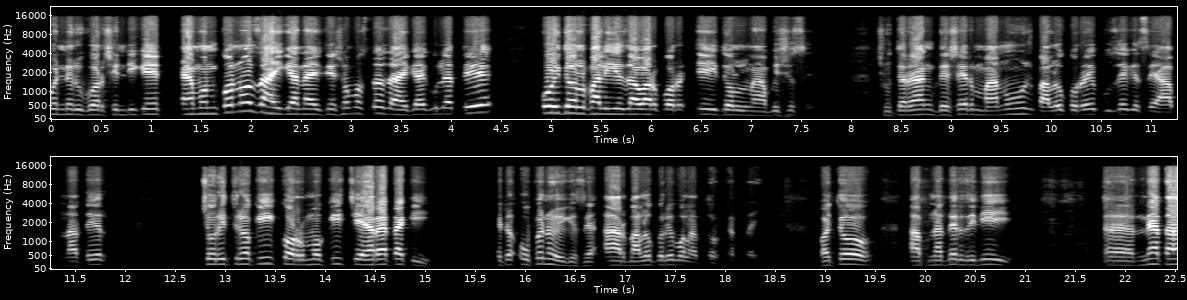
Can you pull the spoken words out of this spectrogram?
পণ্যের উপর সিন্ডিকেট এমন কোনো জায়গা নাই যে সমস্ত জায়গাগুলোতে ওই দল পালিয়ে যাওয়ার পর এই দল না বসেছে। সুতরাং দেশের মানুষ ভালো করে বুঝে গেছে আপনাদের চরিত্র কি, কর্ম কি, চেহারাটা কি, এটা ওপেন হয়ে গেছে, আর ভালো করে বলার দরকার নাই। হয়তো আপনাদের যিনি নেতা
